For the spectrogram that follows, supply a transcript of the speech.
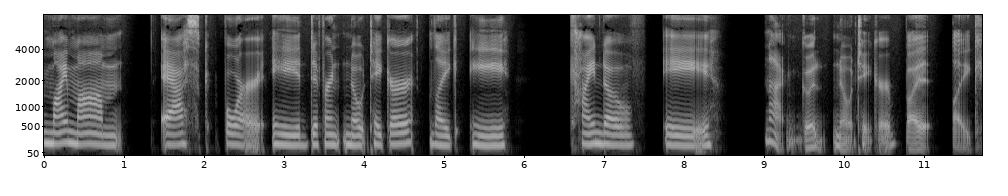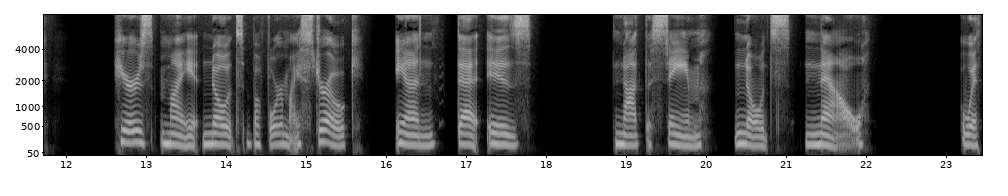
my mom asked for a different note taker like a kind of a not good note taker but like here's my notes before my stroke and that is not the same notes now with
